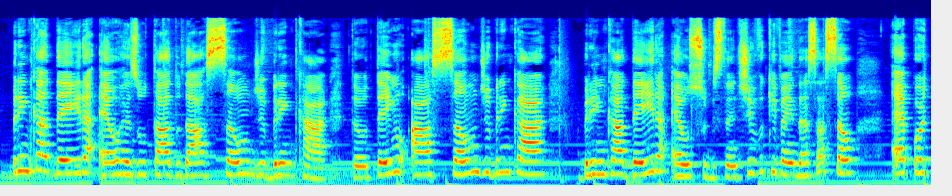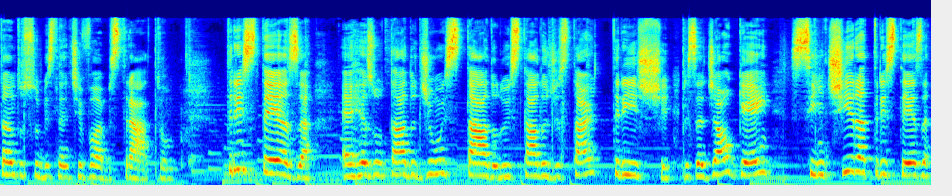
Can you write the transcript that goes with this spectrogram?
Brincadeira é o resultado da ação de brincar. Então eu tenho a ação de brincar, brincadeira é o substantivo que vem dessa ação, é portanto substantivo abstrato. Tristeza é resultado de um estado, do estado de estar triste. Precisa de alguém sentir a tristeza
